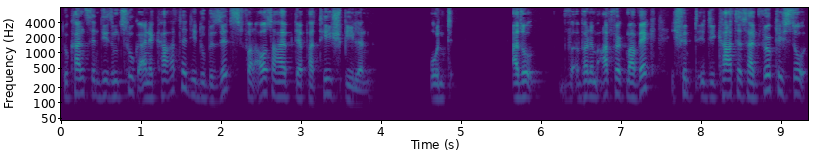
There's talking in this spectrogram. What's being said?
Du kannst in diesem Zug eine Karte, die du besitzt, von außerhalb der Partie spielen. Und also, von dem Artwork mal weg, ich finde, die Karte ist halt wirklich so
